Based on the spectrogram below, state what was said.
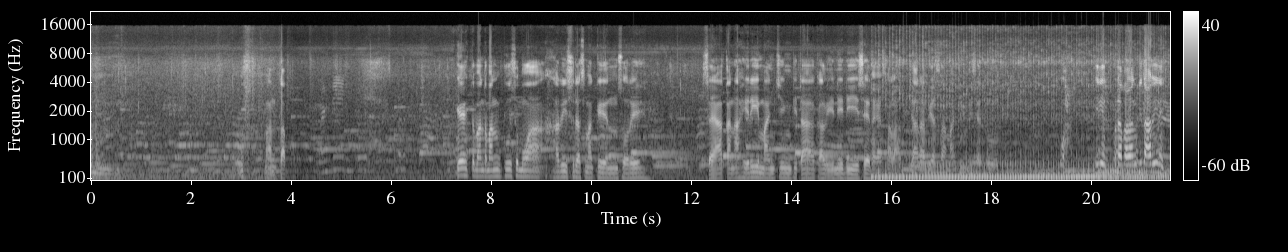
Hmm. Uh, mantap. Oke teman-temanku semua hari sudah semakin sore Saya akan akhiri mancing kita kali ini di Saya salah bicara biasa mancing di setu Wah ini pendapatan kita hari ini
